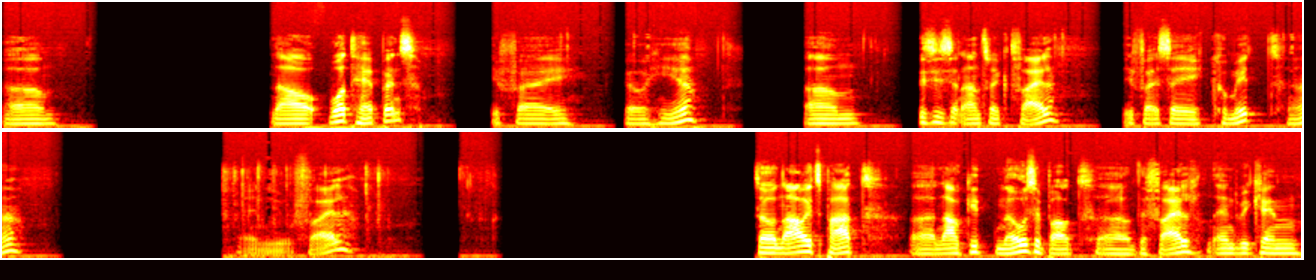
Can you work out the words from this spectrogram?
Um, now what happens if I go here? Um, this is an untracked file. If I say commit uh, a new file, so now it's part uh, now Git knows about uh, the file and we can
